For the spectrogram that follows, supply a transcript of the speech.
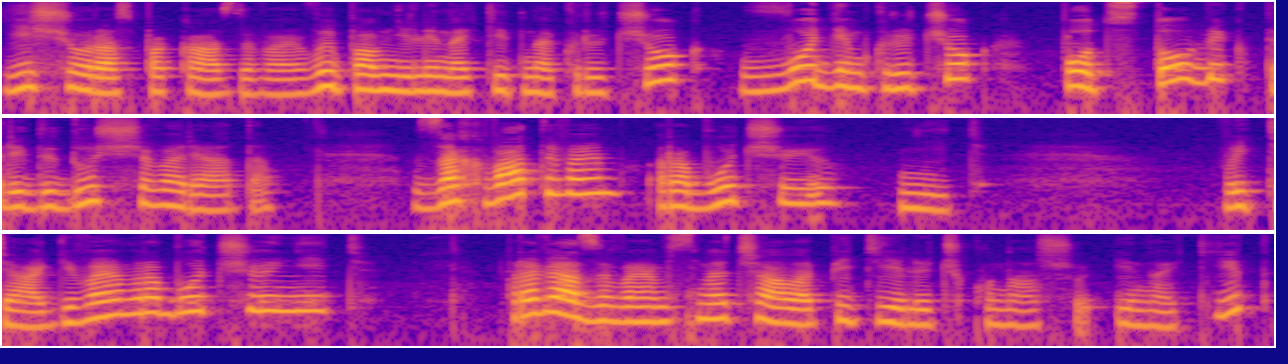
Еще раз показываю. Выполнили накид на крючок, вводим крючок под столбик предыдущего ряда. Захватываем рабочую нить. Вытягиваем рабочую нить. Провязываем сначала петелечку нашу и накид.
